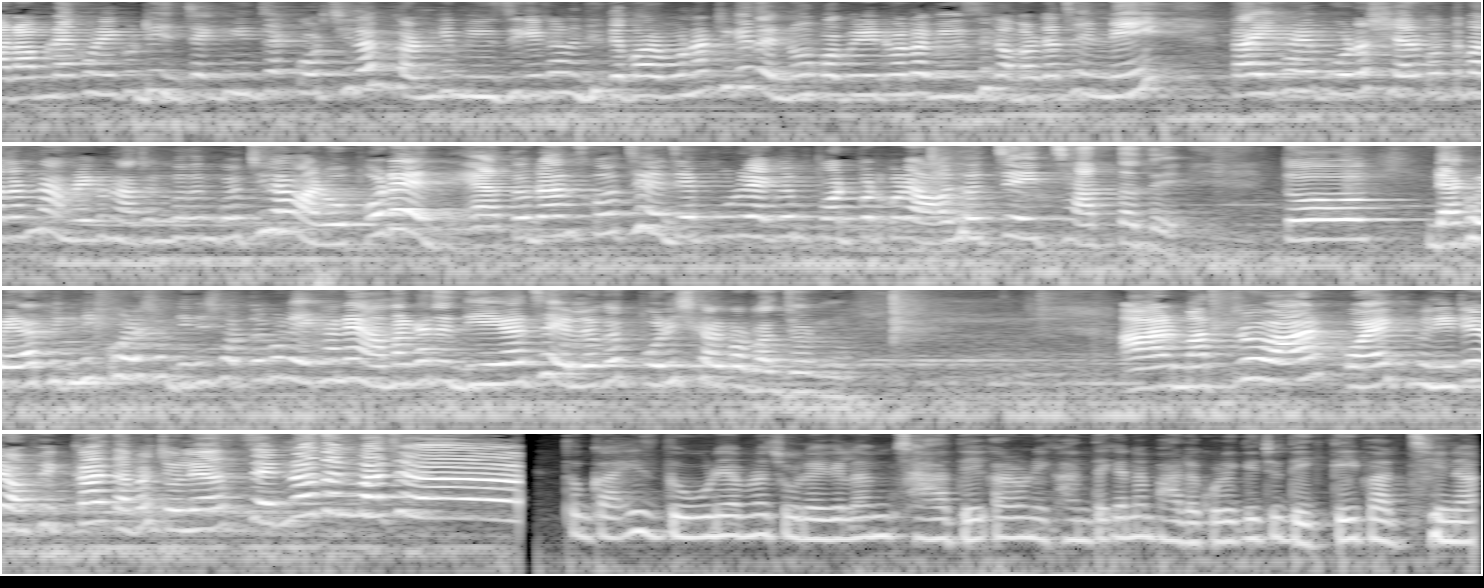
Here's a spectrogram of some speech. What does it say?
আর আমরা এখন একটু ঢিনচাক ঢিনচাক করছিলাম, কারণ কি মিউজিক এখানে দিতে পারব না, ঠিক আছে? নো কপিরাইটওয়ালা মিউজিক আমার কাছে নেই। তাই এখানে পুরোটা শেয়ার করতে পারলাম না। আমরা একটু নাচন কদন করছিলাম, আর ওপরে এত ডান্স করছে যে পুরো একদম পটপট করে আওয়াজ হচ্ছে এই ছাদটাতে। তো দেখো, এরা পিকনিক করে সব জিনিসপত্রগুলো এখানে আমার কাছে দিয়ে গেছে এগুলোকে পরিষ্কার করবার জন্য। আর মাত্র আর কয়েক মিনিটের অপেক্ষা তারপর চলে আসছে নতুন বছর! তো গাইজ দৌড়ে আমরা চলে গেলাম ছাদে, কারণ এখান থেকে না ভালো করে কিছু দেখতেই পাচ্ছি না।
